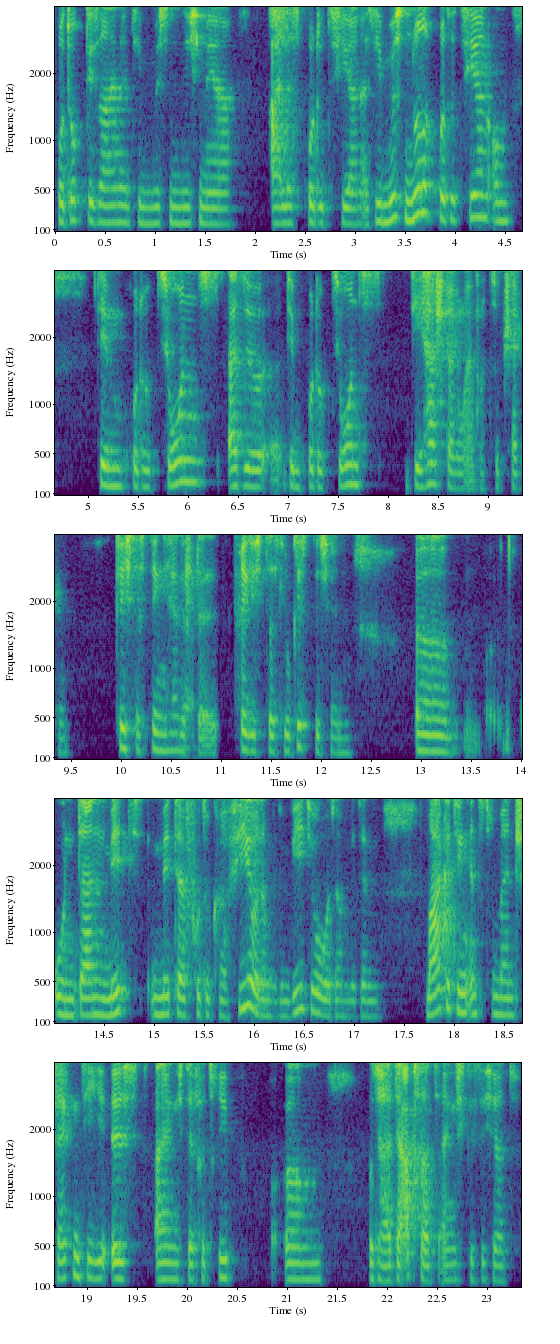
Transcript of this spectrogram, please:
Produktdesigner, die müssen nicht mehr alles produzieren. Also sie müssen nur noch produzieren, um dem Produktions, also dem Produktions, die Herstellung einfach zu checken kriege ich das Ding hergestellt, kriege ich das logistisch hin. Äh, und dann mit, mit der Fotografie oder mit dem Video oder mit dem Marketinginstrument checken, die ist eigentlich der Vertrieb ähm, oder hat der Absatz eigentlich gesichert.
